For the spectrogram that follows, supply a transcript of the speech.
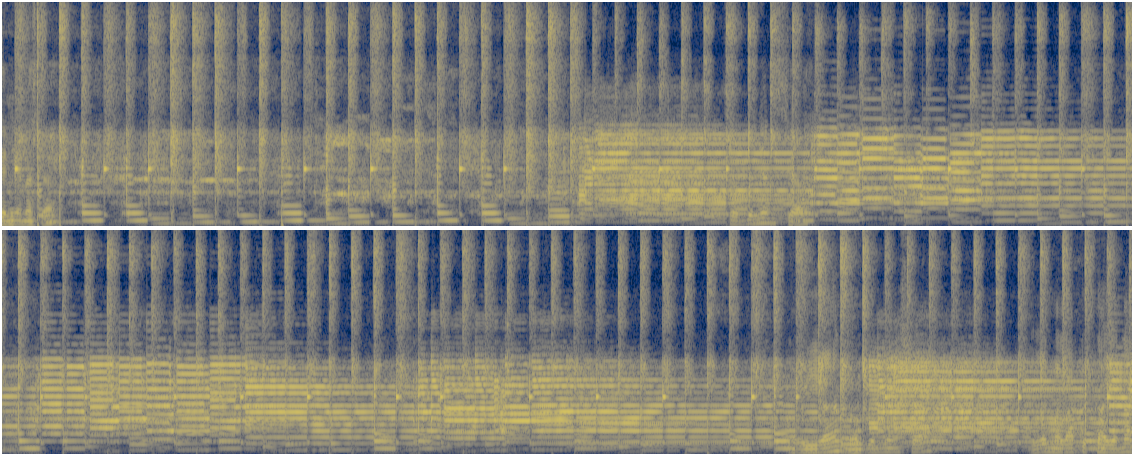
Ganyan na siya. Thank ganyan siya. Ayan, o, ganyan siya. Ayan, malapit na yan na.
